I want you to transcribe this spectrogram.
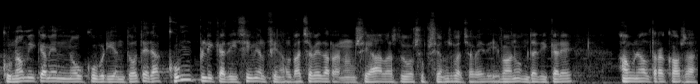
econòmicament no ho cobrien tot, era complicadíssim i al final vaig haver de renunciar a les dues opcions, vaig haver de dir, bueno, em dedicaré a una altra cosa.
